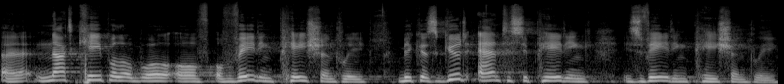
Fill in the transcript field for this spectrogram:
uh, not capable of, of waiting patiently, because good anticipating is waiting patiently.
